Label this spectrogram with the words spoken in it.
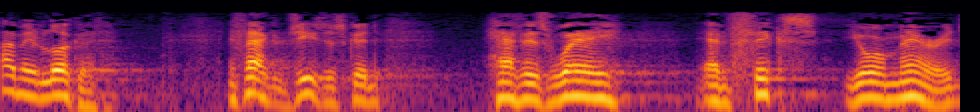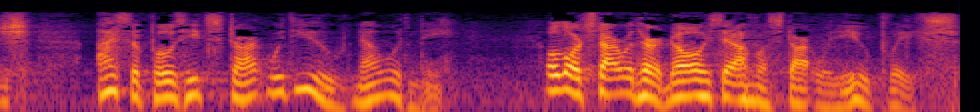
I mean, look at it. In fact, if Jesus could have his way and fix your marriage, I suppose he'd start with you, now wouldn't he? Oh Lord, start with her. No, he said, I'm going to start with you, please.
